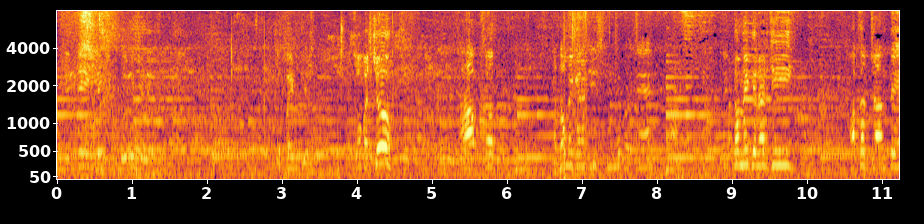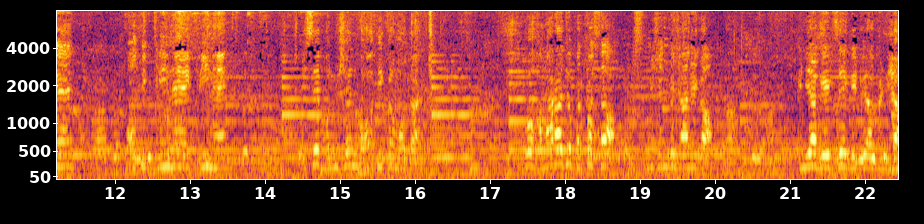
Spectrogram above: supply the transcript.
Hindi English दोनों चलेंगे. तो बच्चों आप सब एटॉमिक एनर्जी स्कूल में पढ़ते हैं। एटॉमिक एनर्जी आप सब जानते हैं, बहुत ही क्लीन है ग्रीन है। इससे पोल्यूशन बहुत ही कम होता है। तो हमारा जो पर्पज़ था इस मिशन पे जाने का इंडिया गेट से गेटवे ऑफ़ इंडिया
